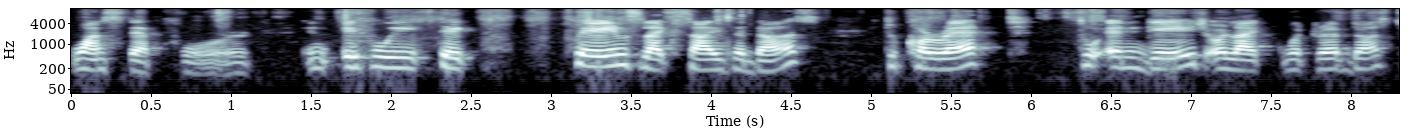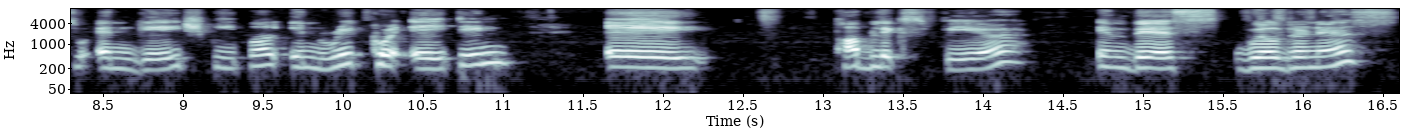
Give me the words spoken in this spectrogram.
one step forward. And if we take pains like Xyza does to correct, to engage, or like what Reb does, to engage people in recreating a public sphere in this wilderness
